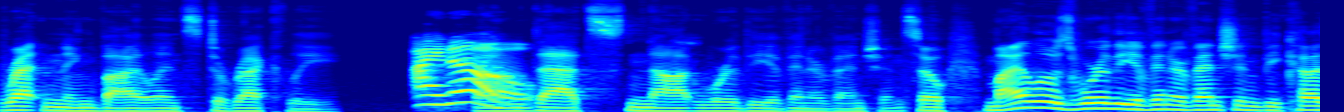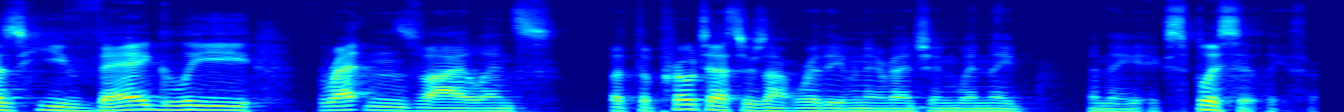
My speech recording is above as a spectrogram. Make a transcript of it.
threatening violence directly. I know. and that's not worthy of intervention. So Milo's worthy of intervention because he vaguely threatens violence, but the protesters aren't worthy of an intervention when they when they explicitly threaten.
